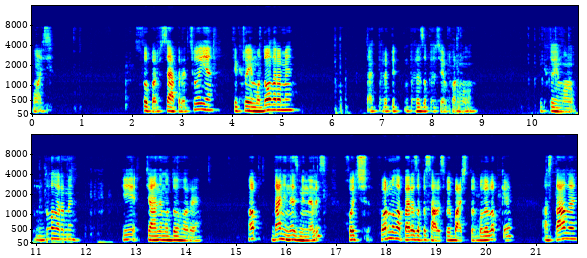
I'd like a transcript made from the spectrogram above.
Ось. Супер, все працює. Фіксуємо доларами. Так, перезаписуємо формулу. Фіксуємо доларами і тягнемо догори. Оп, дані не змінились, хоч формула перезаписалась. Ви бачите, тут були лапки, а стали, е,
